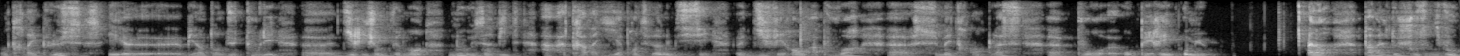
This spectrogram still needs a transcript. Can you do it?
on travaille plus. Et bien entendu, tous les dirigeants de gouvernement nous invite à, travailler, à prendre ces même si c'est euh, différent, à pouvoir euh, se mettre en place euh, pour opérer au mieux. Alors, pas mal de choses au niveau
